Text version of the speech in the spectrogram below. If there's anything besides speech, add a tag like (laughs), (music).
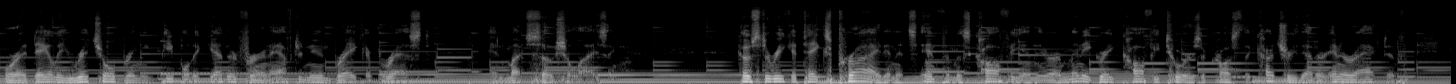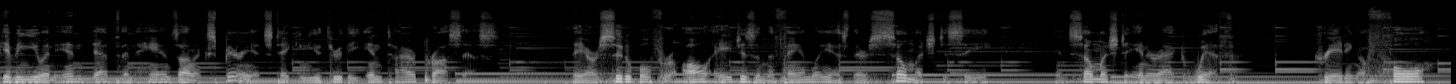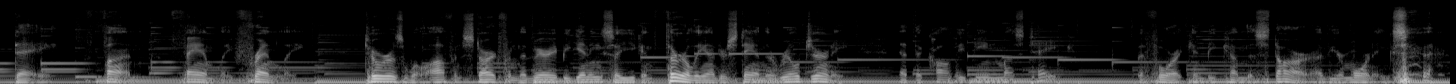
or a daily ritual bringing people together for an afternoon break of rest and much socializing. Costa Rica takes pride in its infamous coffee, and there are many great coffee tours across the country that are interactive, giving you an in depth and hands on experience taking you through the entire process. They are suitable for all ages in the family as there's so much to see and so much to interact with, creating a full day, fun, family friendly Tours will often start from the very beginning so you can thoroughly understand the real journey that the coffee bean must take before it can become the star of your mornings. (laughs)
